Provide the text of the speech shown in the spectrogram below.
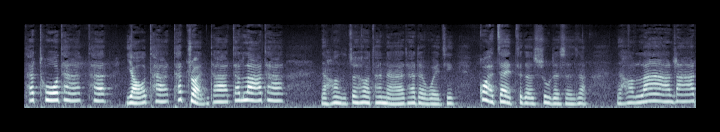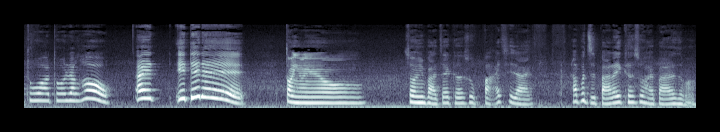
他拖他，他摇他，他转他，他拉他，然后呢，最后他拿他的围巾挂在这个树的身上，然后拉拉拖拖，然后哎，it did it，咚悠悠，终于把这棵树拔起来。他不止拔了一棵树，还拔了什么？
